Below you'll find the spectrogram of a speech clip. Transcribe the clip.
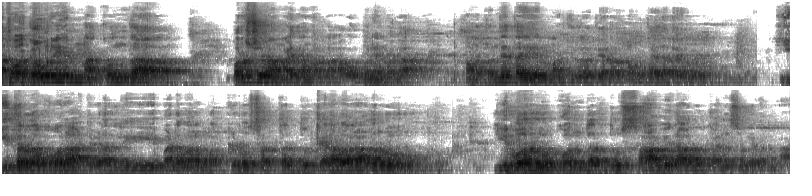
ಅಥವಾ ಗೌರಿಯನ್ನ ಕೊಂದ ಪರಶುರಾಮ ಇದಾನಲ್ಲ ಒಬ್ಬನೇ ಮಗ? ಅವನ ತಂದೆ ತಾಯಿ ಏನು ಮಾಡ್ತಿದ್ರು ಅಂತ ಯಾರು ನೋಡ್ತಾ ಇದ್ದಾರೆ ಇವರು? ಈ ಥರದ ಹೋರಾಟಗಳಲ್ಲಿ ಈ ಬಡವರ ಮಕ್ಕಳು ಸತ್ತದ್ದು ಕೆಲವರಾದರೂ ಇವರು ಕೊಂದದ್ದು ಸಾವಿರಾರು ಕನಸುಗಳನ್ನು.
